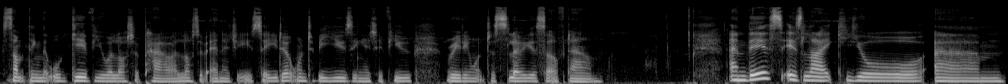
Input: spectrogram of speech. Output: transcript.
something that will give you a lot of power, a lot of energy. So, you don't want to be using it if you really want to slow yourself down. And this is like your um,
